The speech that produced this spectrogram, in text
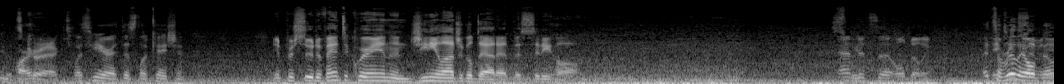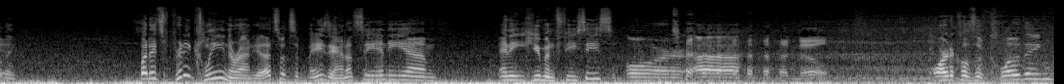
in That's part. correct. Was here at this location. In pursuit of antiquarian and genealogical data at the City Hall. And it's an old building. It's a really old building, but it's pretty clean around here. That's what's amazing. I don't see any um, any human feces or uh, no. Articles of clothing,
